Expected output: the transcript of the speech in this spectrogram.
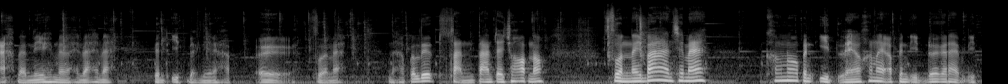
อะแบบนี้เห็นไหมเห็นไหมเห็นไหม เป็นอิฐแบบนี้นะครับ เออสวยไหมนะครับก็เลือกสรรตามใจชอบเนาะส่วนในบ้านใช่ไหมข้างนอกเป็นอิฐแล้วข้างในเอาเป็นอิฐด้วยก็ได้เป็นอิฐ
